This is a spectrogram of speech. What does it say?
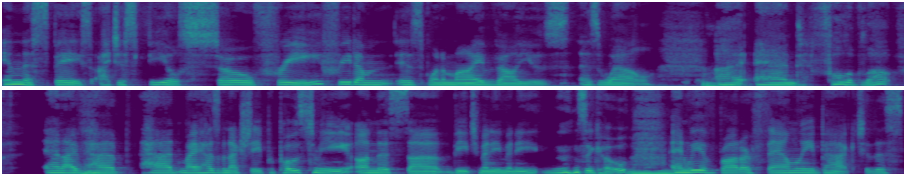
in this space, I just feel so free. Freedom is one of my values as well, mm-hmm. uh, and full of love. And I've mm. had had my husband actually proposed to me on this uh, beach many many moons ago, mm. and we have brought our family back to this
